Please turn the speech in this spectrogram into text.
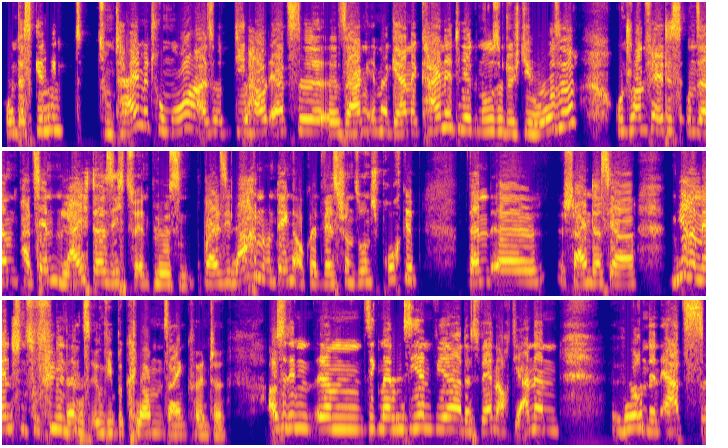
Und das gelingt zum Teil mit Humor. Also die Hautärzte äh, sagen immer gerne keine Diagnose durch die Hose und schon fällt es unseren Patienten leichter, sich zu entblößen, weil sie lachen und denken, oh Gott, wenn es schon so einen Spruch gibt, dann äh, scheinen das ja mehrere Menschen zu fühlen, dass es irgendwie beklommen sein könnte. Außerdem ähm, signalisieren wir, das werden auch die anderen hörenden Ärzte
